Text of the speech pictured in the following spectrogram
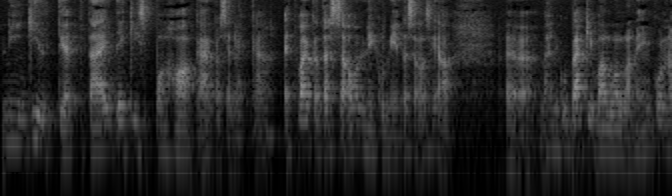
niin kiltti, että tämä ei tekisi pahaa kärpäsellekään. Että vaikka tässä on niin kuin niitä sellaisia vähän niin kuin väkivallalla niin kuin,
